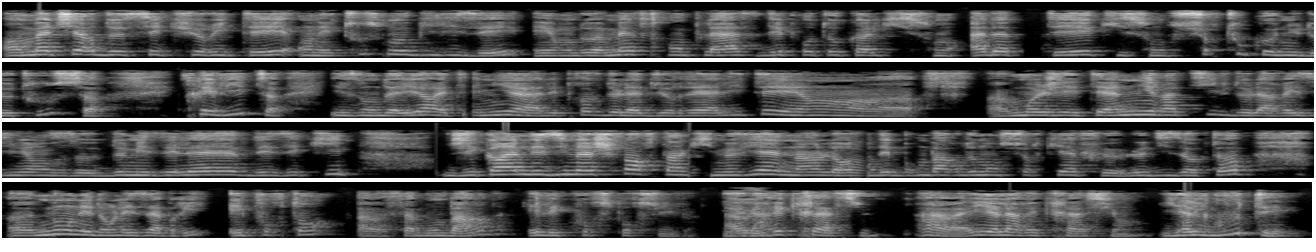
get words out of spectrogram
En matière de sécurité, on est tous mobilisés et on doit mettre en place des protocoles qui sont adaptés, qui sont surtout connus de tous. Très vite, ils ont d'ailleurs été mis à l'épreuve de la dure réalité. Hein. Euh, moi, j'ai été admirative de la résilience de mes élèves, des équipes. J'ai quand même des images fortes hein, qui me viennent hein, lors des bombardements sur Kiev le, 10 octobre. Euh, nous, on est dans les abris et pourtant, euh, ça bombarde et les courses poursuivent. Il y a ah la récréation. Ah ouais, il y a la récréation il y a le goûter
